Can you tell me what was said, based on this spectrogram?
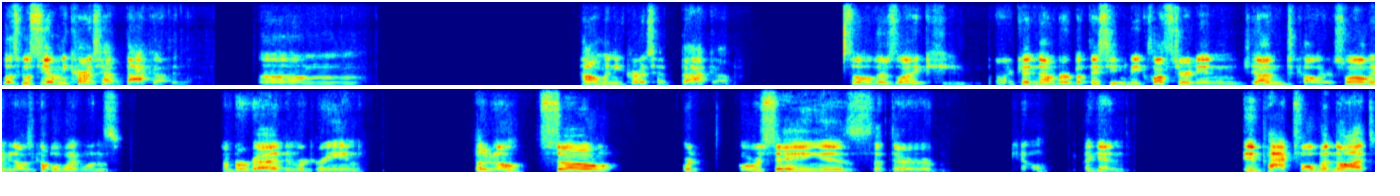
Let's go see how many cards had backup in them. Um, how many cards had backup? So there's like not a good number, but they seem to be clustered in Jund colors. Well, maybe not. There's a couple of white ones. Number red, number green. I don't know. So what we're saying is that they're, you know, again, impactful, but not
